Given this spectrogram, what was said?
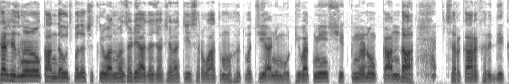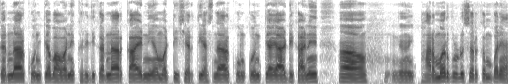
नमस्कार शेतकऱ्यांनो कांदा उत्पादक शेतकरी बांधवांसाठी आजच्या क्षणाची सर्वात महत्त्वाची आणि मोठी बातमी. शेतकऱ्यांनो कांदा सरकार खरेदी करणार कोणत्या भावाने खरेदी करणार काय नियम अटी शर्ती असणार कोणकोणत्या या ठिकाणी फार्मर प्रोड्युसर कंपन्या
